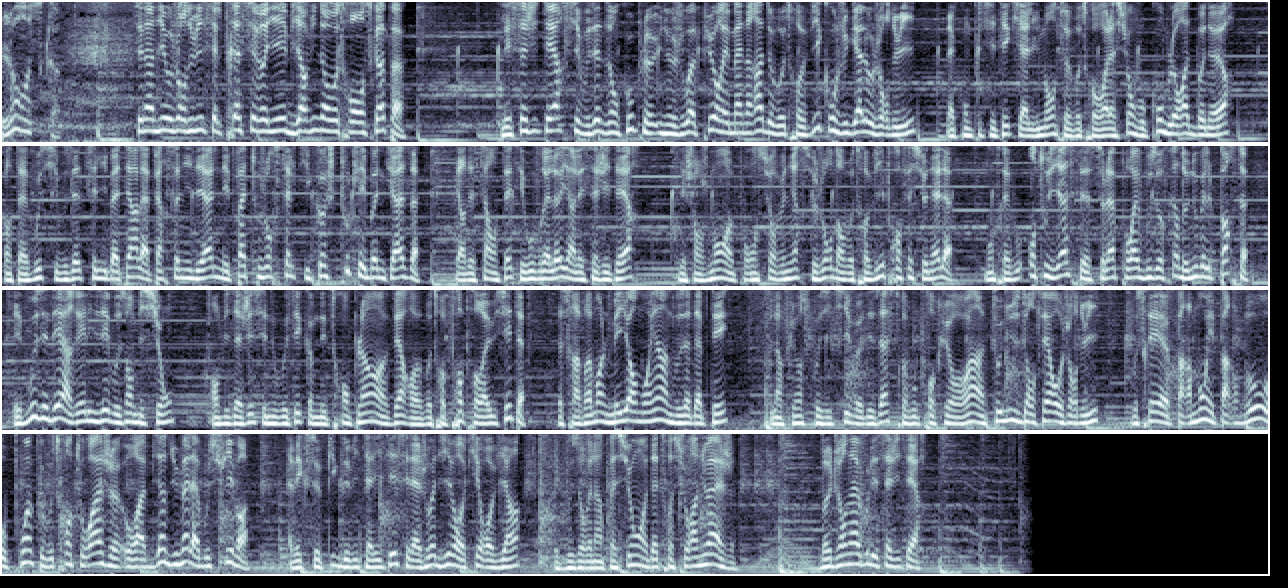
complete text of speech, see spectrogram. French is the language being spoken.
L'horoscope. C'est lundi aujourd'hui, c'est le 13 février, bienvenue dans votre horoscope. Les Sagittaires, si vous êtes en couple, une joie pure émanera de votre vie conjugale aujourd'hui. La complicité qui alimente votre relation vous comblera de bonheur. Quant à vous, si vous êtes célibataire, la personne idéale n'est pas toujours celle qui coche toutes les bonnes cases. Gardez ça en tête et ouvrez l'œil, hein, les Sagittaires. Des changements pourront survenir ce jour dans votre vie professionnelle. Montrez-vous enthousiaste, cela pourrait vous offrir de nouvelles portes et vous aider à réaliser vos ambitions. Envisagez ces nouveautés comme des tremplins vers votre propre réussite, ça sera vraiment le meilleur moyen de vous adapter. L'influence positive des astres vous procurera un tonus d'enfer aujourd'hui. Vous serez par Mont et par Vaux au point que votre entourage aura bien du mal à vous suivre. Avec ce pic de vitalité, c'est la joie de vivre qui revient et vous aurez l'impression d'être sur un nuage. Bonne journée à vous les Sagittaires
